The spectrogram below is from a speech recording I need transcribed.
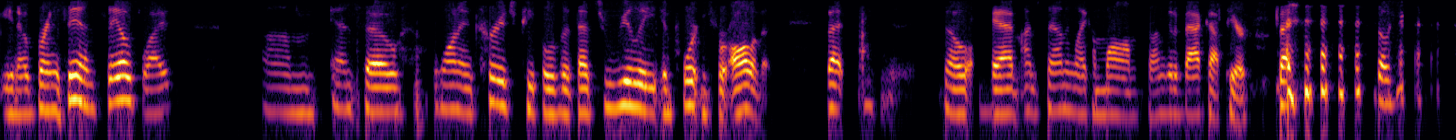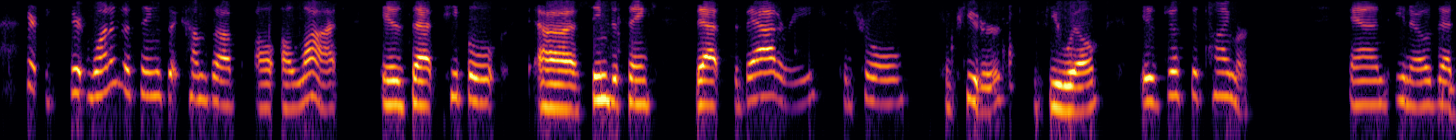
you know, brings in sales-wise. Um, and so I want to encourage people that that's really important for all of us. But so I'm, I'm sounding like a mom, so I'm going to back up here. But so here, here, one of the things that comes up a, a lot is that people uh, seem to think that the battery control computer, if you will, is just a timer, and you know that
